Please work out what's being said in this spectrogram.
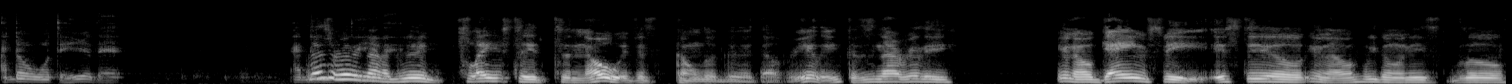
I don't want to hear that." I That's really to not a good place to to know if it's gonna look good though, really, because it's not really, you know, game speed. It's still, you know, we doing these little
